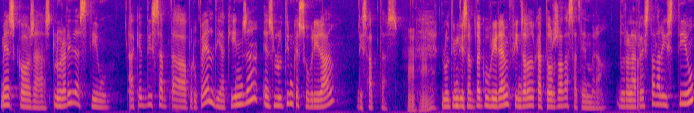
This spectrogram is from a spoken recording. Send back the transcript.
Més coses. L'horari d'estiu. Aquest dissabte proper, el dia 15, és l'últim que s'obrirà dissabtes. Uh -huh. L'últim dissabte que obrirem fins al 14 de setembre. Durant la resta de l'estiu,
